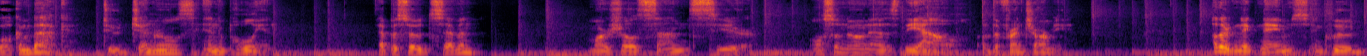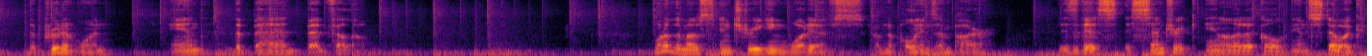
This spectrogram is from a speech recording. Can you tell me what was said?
Welcome back to Generals and Napoleon, Episode 7 Marshal Saint Cyr, also known as the Owl of the French Army. Other nicknames include the Prudent One and the Bad Bedfellow. One of the most intriguing what ifs of Napoleon's empire is this eccentric, analytical, and stoic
